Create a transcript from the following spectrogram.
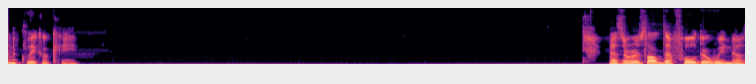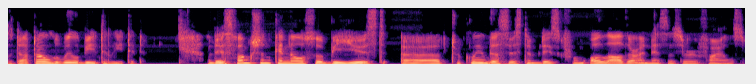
And click OK. As a result, the folder windows.old will be deleted. This function can also be used uh, to clean the system disk from all other unnecessary files.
